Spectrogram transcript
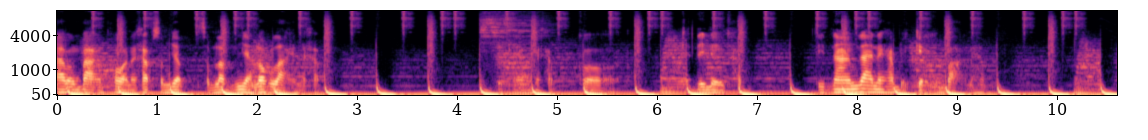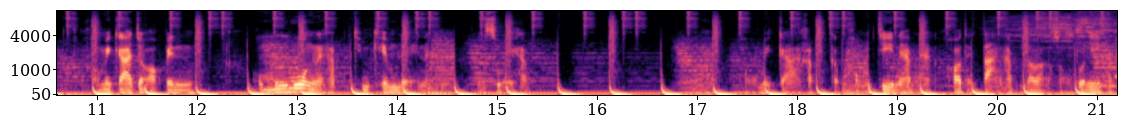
าบางๆพอนะครับสำหรับสำหรับน้ำยาลอกลายนะครับเสร็จแล้วนะครับก็แกะได้เลยครับ ติดนานได้นะครับเดี๋ยวแกะลำบากนะครับ ของอเมริกาจะออกเป็นอมม่วงๆนะครับเข้มๆเลยนะฮะสวยครับของอเมริกาครับกับของจีนนะครับนะข้อแตกต่างครับระหว่างสองตัวนี้ครับ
